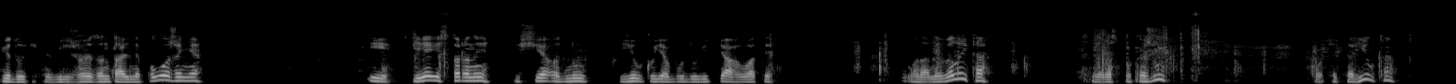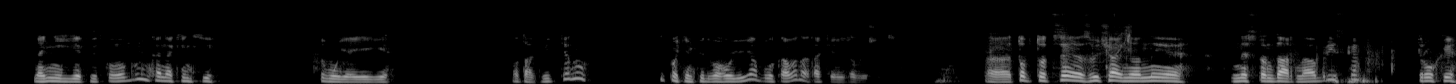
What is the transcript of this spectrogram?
підуть в більш горизонтальне положення. І з тієї сторони ще одну гілку я буду відтягувати. Вона невелика. Зараз покажу. Ось ця гілка. На ній є квіткова брунька на кінці, тому я її отак відтягну. І потім під вагою яблука вона так і залишиться. Е, Тобто це, звичайно, не нестандартна обрізка, трохи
